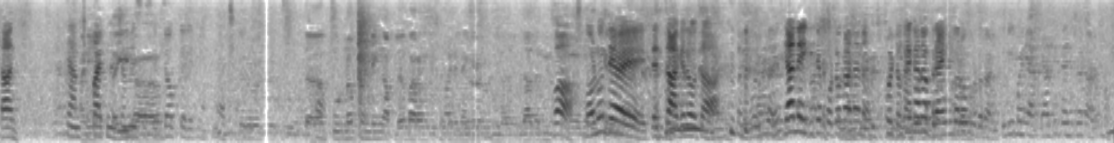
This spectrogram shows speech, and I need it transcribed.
छान. ते आमच्या आणि पार्टनरच्या ताई, मिसेस अं, डॉक्टर आहेत पूर्ण फंडिंग आपलं बारामती वा म्हणून ते आहे त्यांचा आग्रह होता. या नाही तिथे फोटो काढा ना. फोटो करा ब्रँड बरोबर फोटो काढा. तुम्ही पण या यादी त्यांचं काढू.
